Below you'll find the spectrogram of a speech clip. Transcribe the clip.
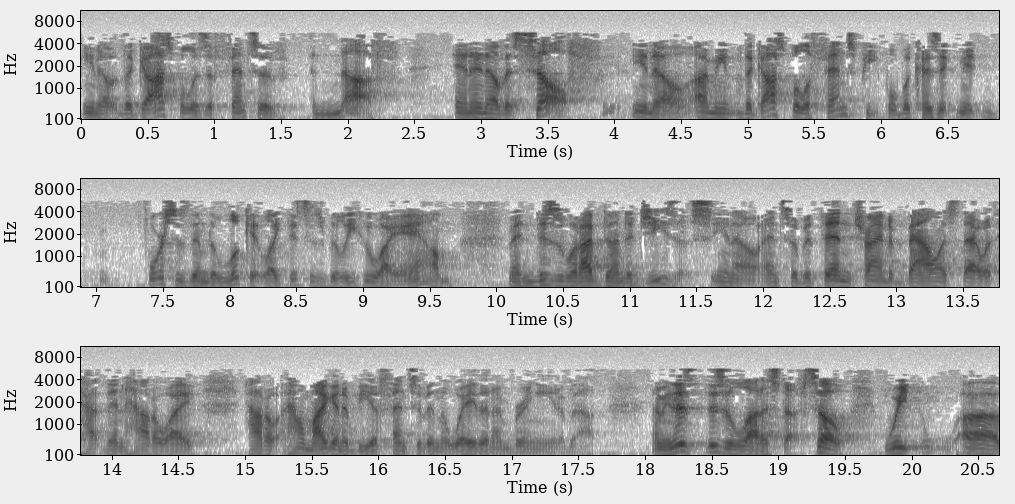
You know, the gospel is offensive enough in and of itself. You know, I mean, the gospel offends people because it, it forces them to look at like this is really who I am, and this is what I've done to Jesus. You know, and so but then trying to balance that with how, then how do I how do how am I going to be offensive in the way that I'm bringing it about? I mean, this this is a lot of stuff. So we. Uh,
